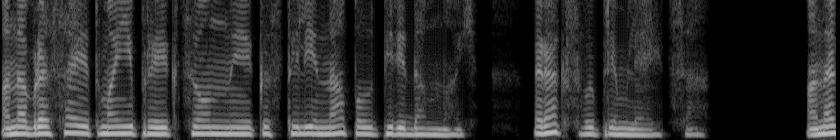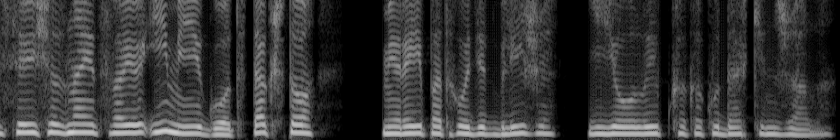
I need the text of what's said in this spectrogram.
Она бросает мои проекционные костыли на пол передо мной. Ракс выпрямляется. Она все еще знает свое имя и год, так что Мирей подходит ближе, ее улыбка как удар кинжала.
